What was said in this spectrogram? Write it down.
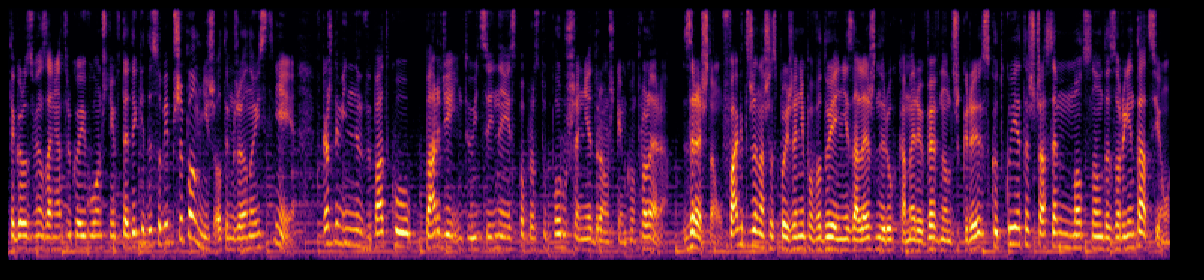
tego rozwiązania tylko i wyłącznie wtedy, kiedy sobie przypomnisz o tym, że ono istnieje. W każdym innym wypadku bardziej intuicyjne jest po prostu poruszenie drążkiem kontrolera. Zresztą, fakt, że nasze spojrzenie powoduje niezależny ruch kamery wewnątrz gry, skutkuje też czasem mocną dezorientacją.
